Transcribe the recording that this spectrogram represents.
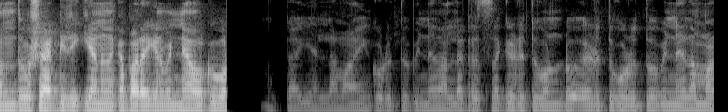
സന്തോഷമായിട്ടിരിക്കുകയാണെന്നൊക്കെ പറയുകയാണ്. പിന്നെ അവൾക്ക് വാങ്ങിക്കൊടുത്തു പിന്നെ നല്ല ഡ്രസ്സൊക്കെ എടുത്ത് കൊണ്ട് എടുത്തു കൊടുത്തു. പിന്നെ നമ്മൾ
